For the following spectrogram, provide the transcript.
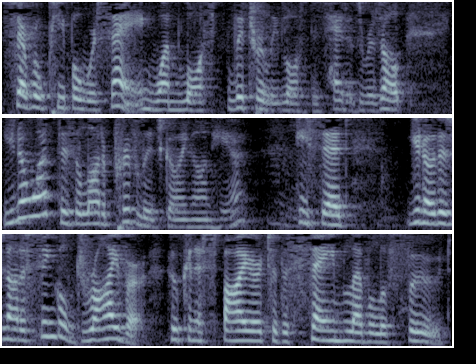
several people were saying, one lost, literally lost his head as a result, you know what? There's a lot of privilege going on here. He said, you know, there's not a single driver who can aspire to the same level of food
